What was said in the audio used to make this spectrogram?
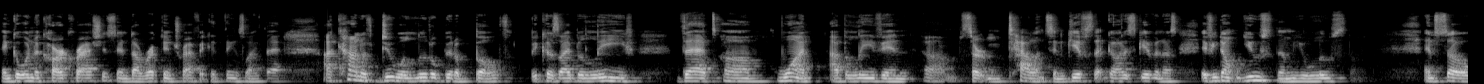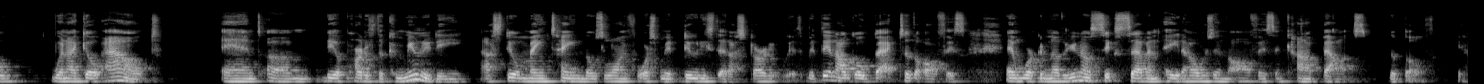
and going to car crashes and directing traffic and things like that. I kind of do a little bit of both because I believe that um, one, I believe in um, certain talents and gifts that God has given us. If you don't use them, you'll lose them. And so when I go out and um, be a part of the community, I still maintain those law enforcement duties that I started with. But then I'll go back to the office and work another, you know, six, seven, eight hours in the office and kind of balance the both. Yeah.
